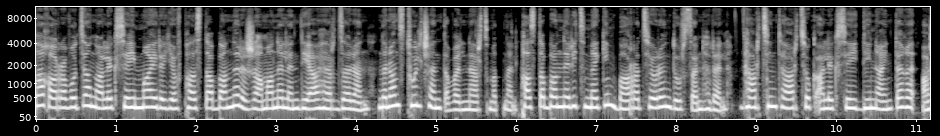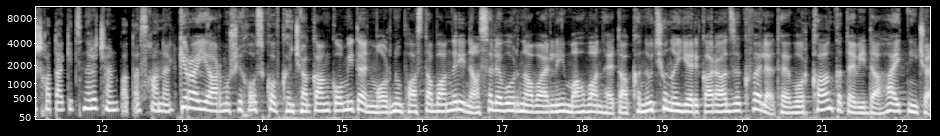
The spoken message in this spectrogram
Վաղ առավոտյան Ալեքսեյի մայրը եւ փաստաբանները ժամանել են դիահերձարան։ Նրանց թույլ չեն տվել ներս մտնել։ Փաստաբաններից մեկին բառացիորեն դուրս են հրել։ Հարց հարցին, թե արդյոք Ալեքսեյ Դին այնտեղ է, աշխատակիցները չեն պատասխանել։ Կիրայի Արմուշի խոսքով քնչական կոմիտեն մորնու փաստաբաններին ասել է, որ Նավալնիի մահվան հետաքննությունը երկարաձգվել է, թե որքան կտևի դա հայտնի չէ։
